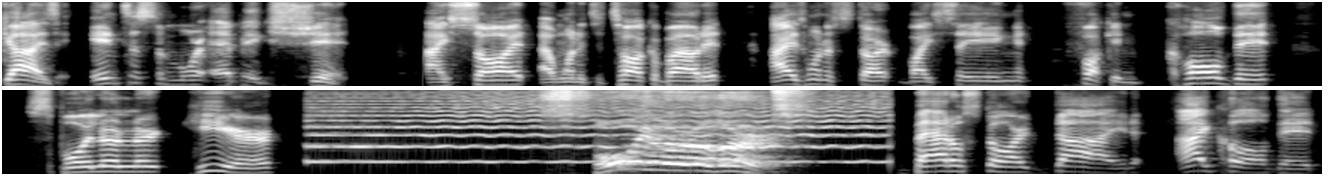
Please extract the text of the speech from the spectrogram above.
Guys, into some more epic shit. I saw it. I wanted to talk about it. I just want to start by saying, fucking called it. Spoiler alert here. Spoiler alert! Battlestar died. I called it.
